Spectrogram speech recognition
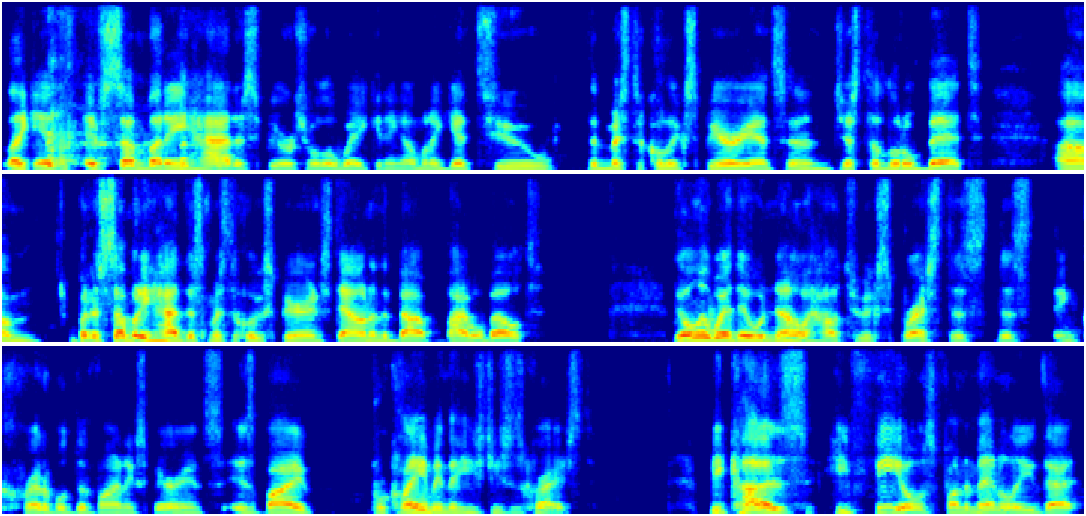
like if if somebody had a spiritual awakening i'm going to get to the mystical experience in just a little bit um, but if somebody had this mystical experience down in the bible belt the only way they would know how to express this this incredible divine experience is by proclaiming that he's jesus christ because he feels fundamentally that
